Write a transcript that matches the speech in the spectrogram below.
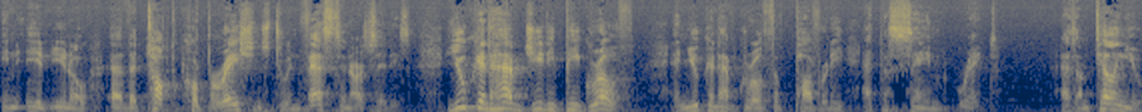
in, in you know, uh, the top corporations to invest in our cities. You can have GDP growth and you can have growth of poverty at the same rate. As I'm telling you,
